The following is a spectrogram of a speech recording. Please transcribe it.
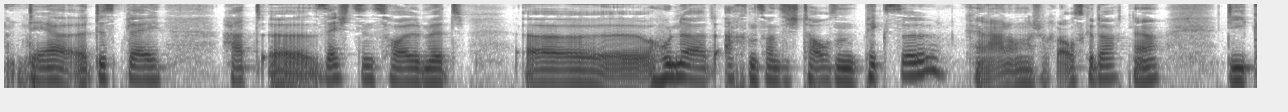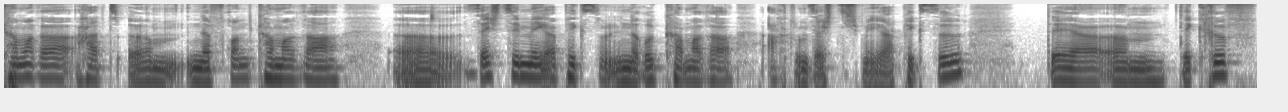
der äh, Display hat äh, 16 Zoll mit äh, 128.000 Pixel, keine Ahnung, hab ich ausgedacht, ja. Die Kamera hat ähm, in der Frontkamera äh, 16 Megapixel und in der Rückkamera 68 Megapixel. Der, ähm, der Griff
